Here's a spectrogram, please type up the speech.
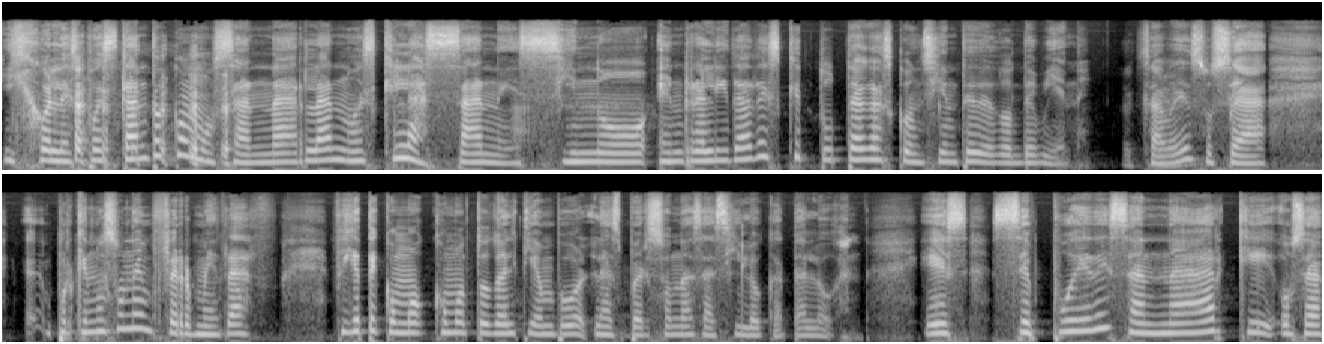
Híjoles, pues tanto como sanarla, no es que la sanes, sino en realidad es que tú te hagas consciente de dónde viene. ¿Sabes? O sea, eh, porque no es una enfermedad. Fíjate cómo, cómo todo el tiempo las personas así lo catalogan. Es, se puede sanar que, o sea,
